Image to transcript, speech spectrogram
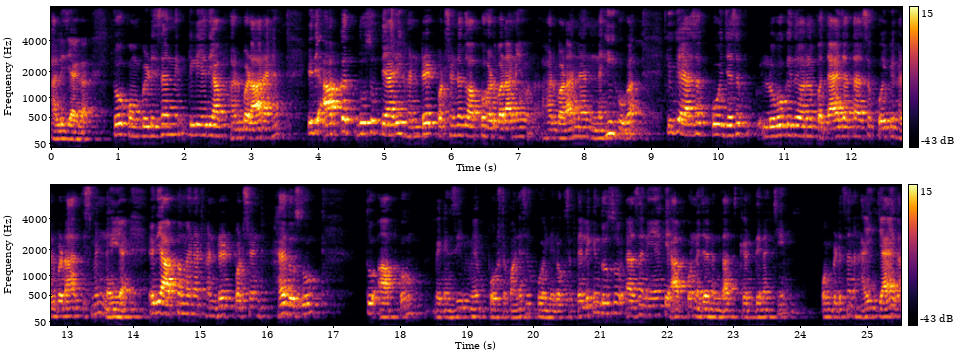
खाली जाएगा। तो कंपटीशन के लिए यदि आप हड़बड़ा रहे हैं यदि आपका दोस्तों तैयारी हंड्रेड परसेंट है तो आपको हड़बड़ाने हड़बड़ाना नहीं होगा, क्योंकि ऐसा कोई, जैसे लोगों के द्वारा बताया जाता है, ऐसा कोई भी हड़बड़ाहट इसमें नहीं है। यदि आपका मेहनत हंड्रेड परसेंट है दोस्तों तो आपको वैकेंसी में पोस्ट पाने से कोई नहीं रोक सकता लेकिन दोस्तों, ऐसा नहीं है कि आपको नज़रअंदाज कर देना चाहिए कंपटीशन हाई जाएगा।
